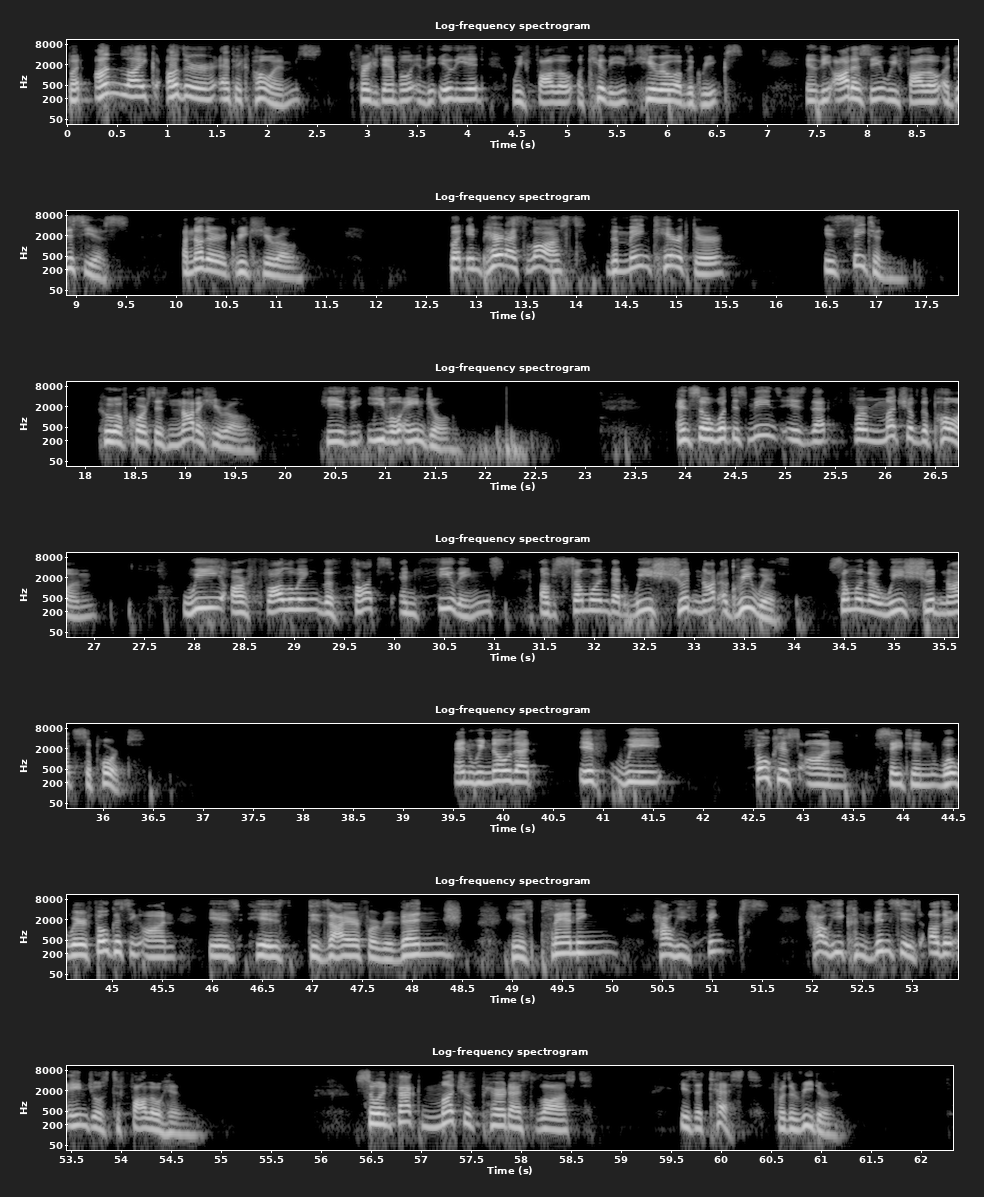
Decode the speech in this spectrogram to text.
But unlike other epic poems, for example, in the Iliad, we follow Achilles, hero of the Greeks. In the Odyssey, we follow Odysseus, another Greek hero. But in Paradise Lost, the main character is Satan, who of course is not a hero. He's the evil angel. And so what this means is that for much of the poem, we are following the thoughts and feelings of someone that we should not agree with, someone that we should not support. And we know that if we focus on Satan, what we're focusing on is his desire for revenge, his planning, how he thinks, how he convinces other angels to follow him. So in fact, much of Paradise Lost is a test for the reader.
